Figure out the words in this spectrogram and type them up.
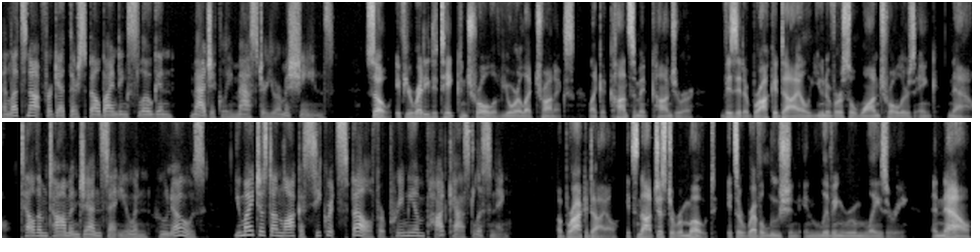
And let's not forget their spellbinding slogan magically master your machines. So, if you're ready to take control of your electronics like a consummate conjurer, visit Abracadial Universal Wand Trollers Inc. now. Tell them Tom and Jen sent you, and who knows, you might just unlock a secret spell for premium podcast listening. Abracadial, it's not just a remote, it's a revolution in living room lasery. And now,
